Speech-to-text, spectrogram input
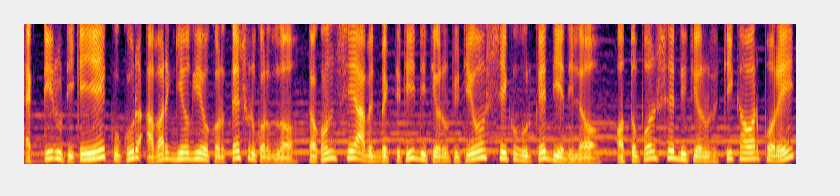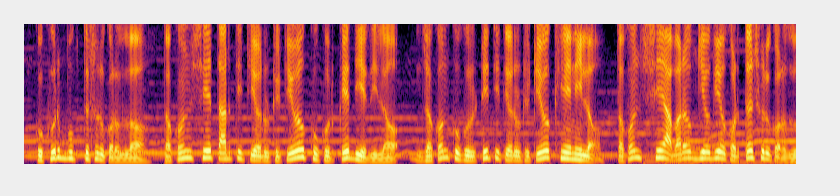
একটি রুটি খেয়ে কুকুর আবার গিয়ে গিয়ে করতে শুরু করল। তখন সে আবেদ ব্যক্তিটি দ্বিতীয় রুটিটিও সে কুকুরকে দিয়ে দিল। অতঃপর সে দ্বিতীয় রুটিটি খাওয়ার পরে কুকুর বুকতে শুরু করল। তখন সে তার তৃতীয় রুটিটিও কুকুরকে দিয়ে দিল। যখন কুকুরটি তৃতীয় রুটিটিও খেয়ে নিল, তখন সে আবারও গিয়ে গিয়ে করতে শুরু করল।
